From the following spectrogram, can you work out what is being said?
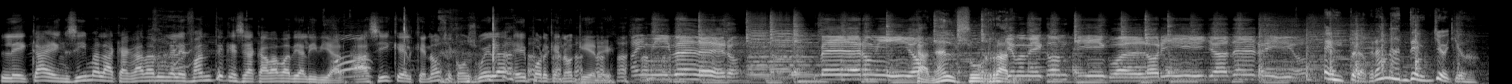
le cae encima la cagada de un elefante que se acababa de aliviar. Así que el que no se consuela es porque no quiere. Ay, mi velero, velero mío. Canal Sur Radio. Llévame contigo a la orilla del río. El programa del yoyo.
